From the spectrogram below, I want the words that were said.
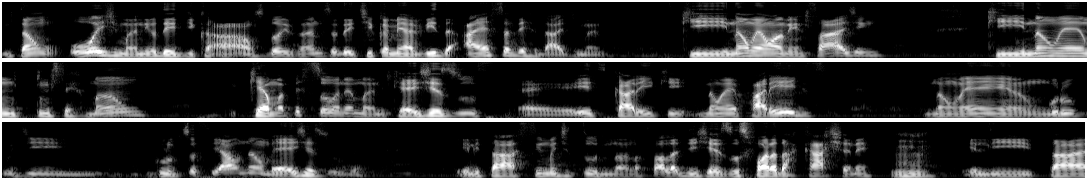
Então, hoje, mano, eu dedico, há uns dois anos, eu dedico a minha vida a essa verdade, mano. Que não é uma mensagem, que não é um, um sermão, que é uma pessoa, né, mano? Que é Jesus. É esse cara aí que não é paredes, não é um grupo de clube social, não, é Jesus, velho. Ele tá acima de tudo. Nós fala de Jesus fora da caixa, né? Uhum. ele tá.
